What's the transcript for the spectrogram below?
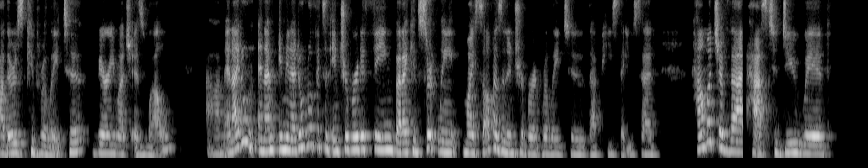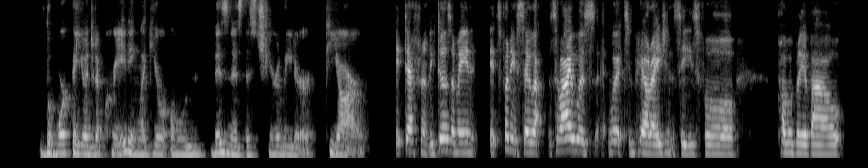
others could relate to very much as well. Um, and I don't, and I'm, I mean, I don't know if it's an introverted thing, but I can certainly myself as an introvert relate to that piece that you said. How much of that has to do with the work that you ended up creating, like your own business, this cheerleader PR? It definitely does. I mean, it's funny. So, so I was worked in PR agencies for probably about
